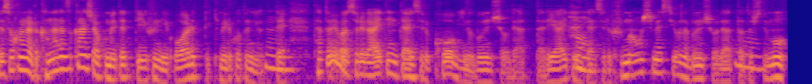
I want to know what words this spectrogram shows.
でそう考えると必ず感謝を込めてっていうふうに終わるって決めることによって、うん、例えばそれが相手に対する抗議の文章であったり相手に対する不満を示すような文章であったとしても、はい、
